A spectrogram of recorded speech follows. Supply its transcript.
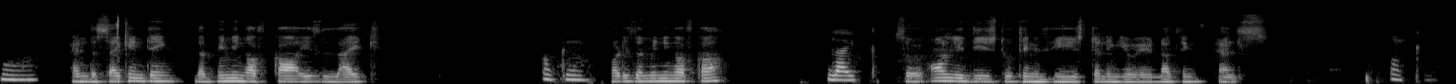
Hmm, And the second thing, the meaning of ka is like. Okay, What is the meaning of ka? like. So only these two things he is telling you here, nothing else. Okay.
